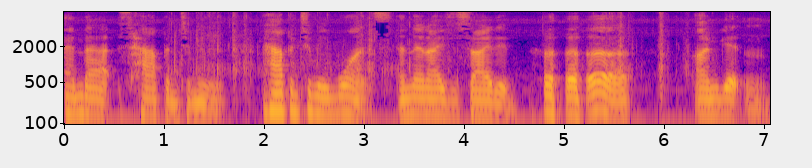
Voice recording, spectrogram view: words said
And that's happened to me. happened to me once. And then I decided, I'm getting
